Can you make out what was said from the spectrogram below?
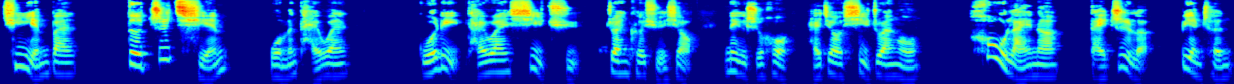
青研班。的之前，我们台湾国立台湾戏曲专科学校，那个时候还叫戏专哦。后来呢，改制了，变成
